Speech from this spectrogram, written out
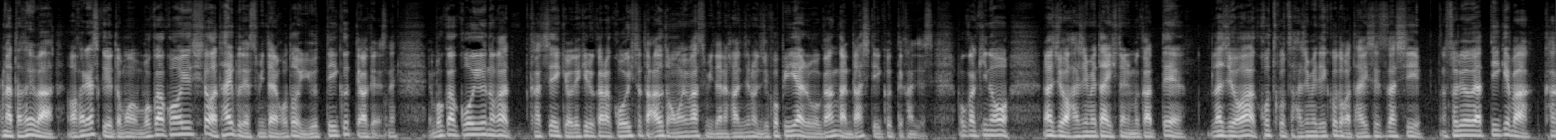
まあ、例えば、わかりやすく言うともう、僕はこういう人がタイプですみたいなことを言っていくってわけですね。僕はこういうのが価値提供できるからこういう人と会うと思いますみたいな感じの自己 PR をガンガン出していくって感じです。僕は昨日、ラジオを始めたい人に向かって、ラジオはコツコツ始めていくことが大切だし、それをやっていけば必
